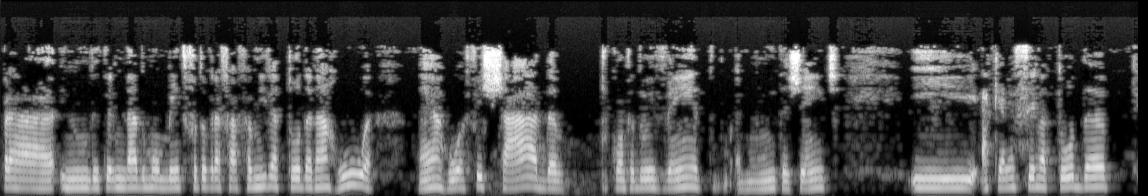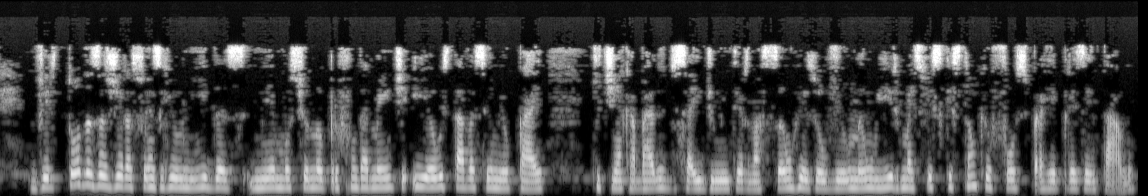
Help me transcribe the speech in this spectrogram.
para, em um determinado momento, fotografar a família toda na rua, né? A rua fechada por conta do evento, é muita gente. E aquela cena toda, ver todas as gerações reunidas me emocionou profundamente e eu estava sem meu pai, que tinha acabado de sair de uma internação, resolveu não ir, mas fez questão que eu fosse para representá-lo.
